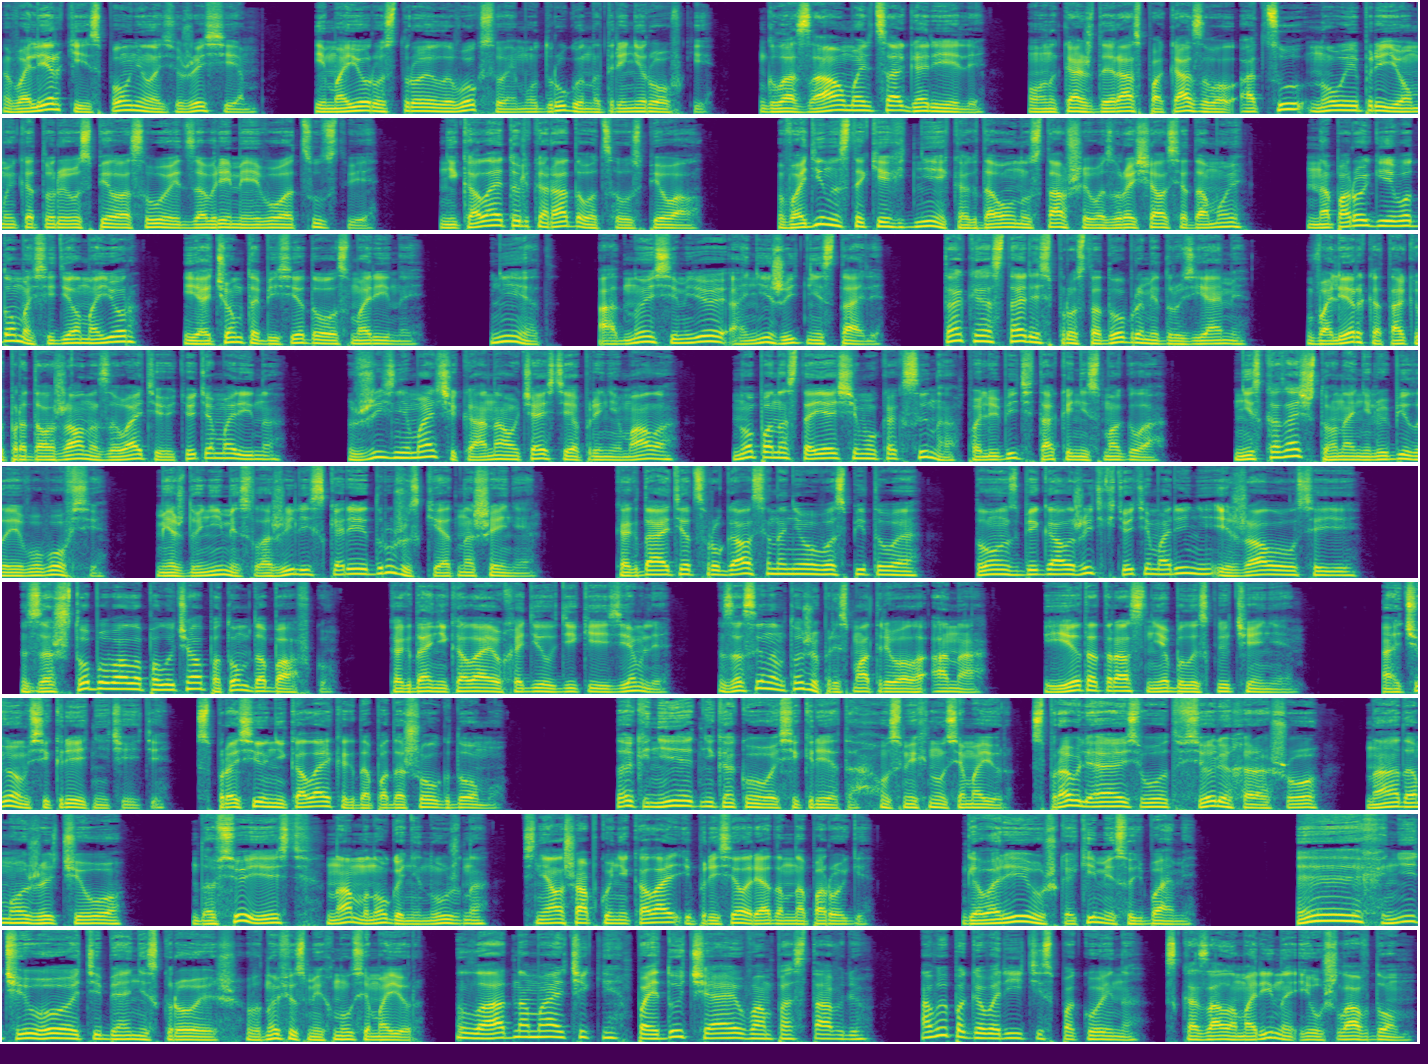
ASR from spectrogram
Валерке исполнилось уже семь, и майор устроил его к своему другу на тренировки. Глаза у мальца горели. Он каждый раз показывал отцу новые приемы, которые успел освоить за время его отсутствия. Николай только радоваться успевал. В один из таких дней, когда он уставший возвращался домой, на пороге его дома сидел майор и о чем-то беседовал с Мариной. Нет, одной семьей они жить не стали. Так и остались просто добрыми друзьями. Валерка так и продолжал называть ее тетя Марина. В жизни мальчика она участие принимала, но по-настоящему как сына полюбить так и не смогла. Не сказать, что она не любила его вовсе. Между ними сложились скорее дружеские отношения. Когда отец ругался на него, воспитывая, то он сбегал жить к тете Марине и жаловался ей. За что бывало получал потом добавку. Когда Николай уходил в дикие земли, за сыном тоже присматривала она. И этот раз не был исключением. «О чем секретничаете?» Спросил Николай, когда подошел к дому. «Так нет никакого секрета», – усмехнулся майор. «Справляюсь вот, все ли хорошо, надо, может, чего». «Да все есть, нам много не нужно», – снял шапку Николай и присел рядом на пороге. «Говори уж, какими судьбами?» «Эх, ничего от тебя не скроешь», – вновь усмехнулся майор. «Ладно, мальчики, пойду чаю вам поставлю, а вы поговорите спокойно сказала Марина и ушла в дом.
